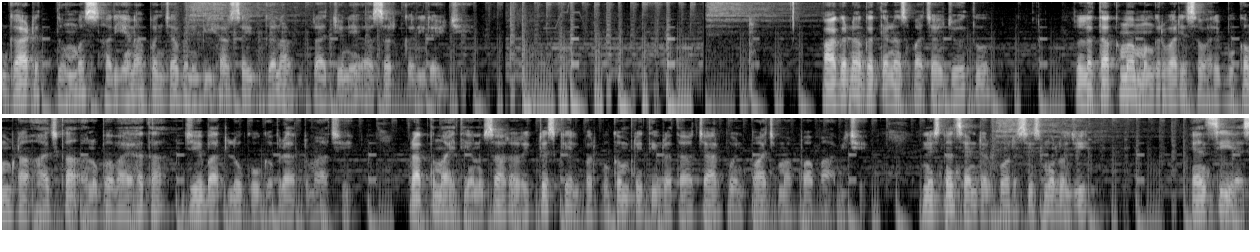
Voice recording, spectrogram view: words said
ગાઢ ધુમ્મસ હરિયાણા, પંજાબ અને બિહાર સહિત ઘણા રાજ્યોને અસર કરી રહી છે. આગળના અગત્યના સમાચાર જોઈએ તો, લદ્દાખમાં મંગળવારે સવારે ભૂકંપના આંચકા અનુભવાયા હતા, જે બાદ લોકો ગભરાટમાં છે. પ્રાપ્ત માહિતી અનુસાર રિક્ટર સ્કેલ પર ભૂકંપની તીવ્રતા ચાર પોઈન્ટ પાંચ માપવામાં આવી છે. National centre for seismology, NCS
